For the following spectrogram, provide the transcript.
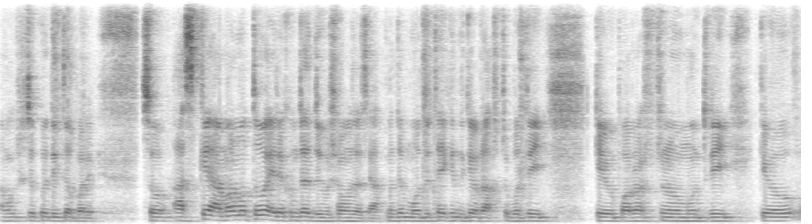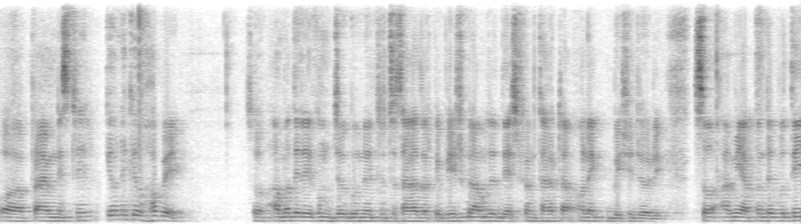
আমাকে সুযোগ করে দিতে পারে। সো আজকে আমার মতো এরকম যারা যুব সমাজ আছে, আপনাদের মধ্যে থেকে কিন্তু কেউ রাষ্ট্রপতি, কেউ পররাষ্ট্রমন্ত্রী কেউ প্রাইম মিনিস্টার কেউ না কেউ হবে। সো আমাদের এরকম যোগ্য নেতৃত্ব থাকা দরকার। বিশেষ করে আমাদের দেশপ্রেম থাকাটা অনেক বেশি জরুরি। সো আমি আপনাদের প্রতি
